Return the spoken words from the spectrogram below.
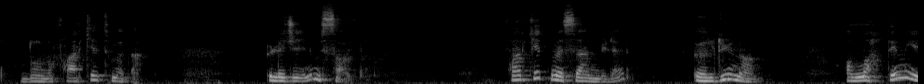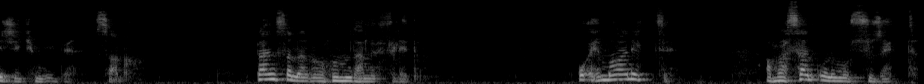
olduğunu fark etmeden öleceğini mi sandın? Fark etmesen bile öldüğün an Allah demeyecek miydi sana? Ben sana ruhumdan üfledim. O emanetti. Ama sen onu mutsuz ettin.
